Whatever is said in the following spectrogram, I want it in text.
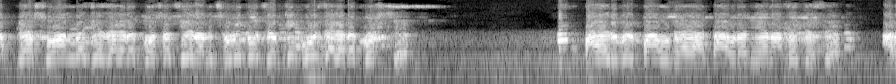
আপনি আর সোহান ভাই যে জায়গাটা বসা ছিলেন আমি ছবি তুলছিলাম ঠিক ওই জায়গাটা বসছে। পায়ের উপর পা উঠায় দাওড়া নিয়ে নাচাইতেছে। আর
